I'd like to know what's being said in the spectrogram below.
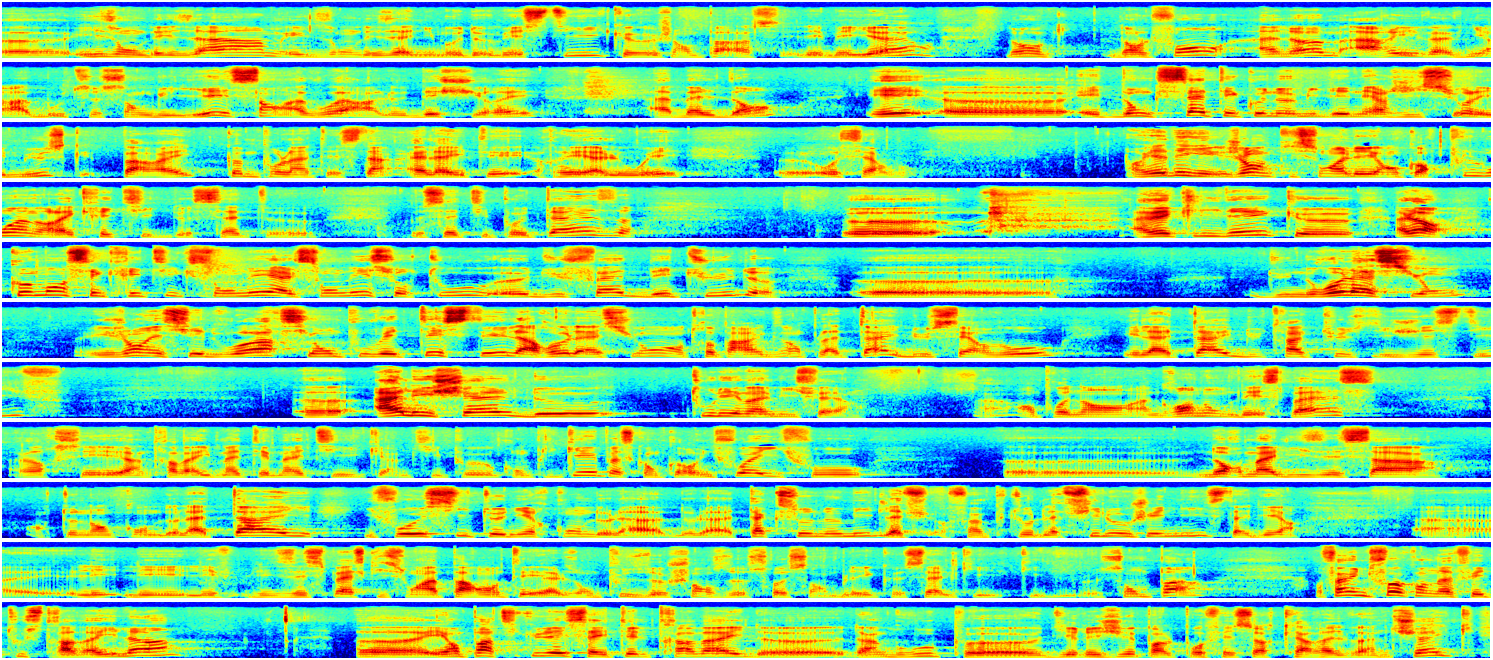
Euh, ils ont des armes, ils ont des animaux domestiques, euh, j'en passe, c'est les meilleurs. Donc, dans le fond, un homme arrive à venir à bout de ce sanglier sans avoir à le déchirer à belles dents. Et, euh, et donc, cette économie d'énergie sur les muscles, pareil, comme pour l'intestin, elle a été réallouée au cerveau. Alors, il y a des gens qui sont allés encore plus loin dans la critique de cette, de cette hypothèse, avec l'idée que... Alors, comment ces critiques sont nées? Elles sont nées surtout euh, du fait d'études euh, d'une relation. Les gens essayaient de voir si on pouvait tester la relation entre, par exemple, la taille du cerveau et la taille du tractus digestif à l'échelle de tous les mammifères, hein, en prenant un grand nombre d'espèces alors c'est un travail mathématique un petit peu compliqué parce qu'encore une fois, il faut euh, normaliser ça en tenant compte de la taille. Il faut aussi tenir compte de la, taxonomie, enfin plutôt de la phylogénie, c'est-à-dire euh, les, espèces qui sont apparentées, elles ont plus de chances de se ressembler que celles qui, ne le sont pas. Enfin, une fois qu'on a fait tout ce travail-là, euh, et en particulier, ça a été le travail d'un groupe dirigé par le professeur Karel Van Schaik,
